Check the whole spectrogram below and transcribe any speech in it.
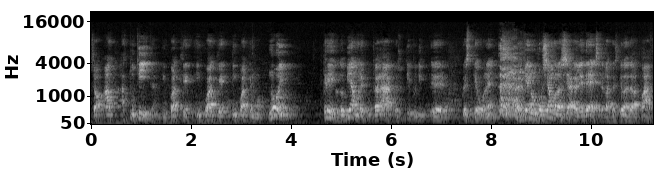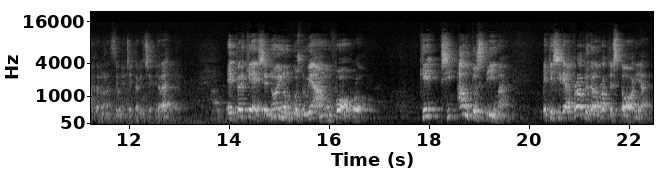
cioè, attutita in qualche, in, qualche, in qualche modo. Noi credo dobbiamo recuperare questo tipo di eh, questione perché non possiamo lasciare alle destre la questione della patria, della nazione eccetera eccetera. E perché se noi non costruiamo un popolo che si autostima e che si riappropria della propria storia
